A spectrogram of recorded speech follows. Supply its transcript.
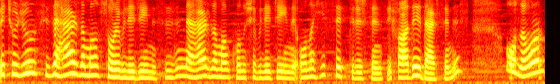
ve çocuğun size her zaman sorabileceğini, sizinle her zaman konuşabileceğini ona hissettirirseniz, ifade ederseniz o zaman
